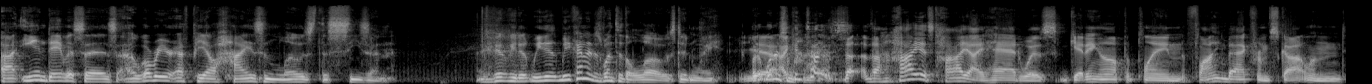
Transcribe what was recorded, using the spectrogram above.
Uh, Ian Davis says, uh, "What were your FPL highs and lows this season?" I feel we did, we did, we kind of just went through the lows, didn't we? Yeah, I can tell you the, the highest high I had was getting off the plane, flying back from Scotland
